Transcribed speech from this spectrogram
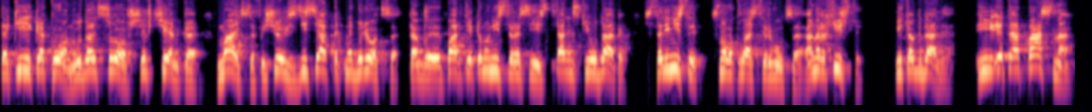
такие как он, Удальцов, Шевченко, Мальцев, еще их с десяток наберется. Там э, партия коммунисты России, сталинские удары, сталинисты снова к власти рвутся, анархисты и так далее. И это опасно.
